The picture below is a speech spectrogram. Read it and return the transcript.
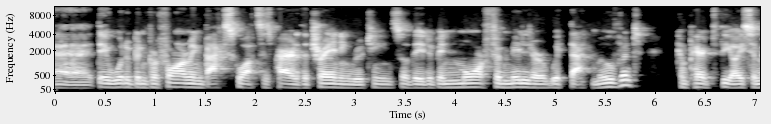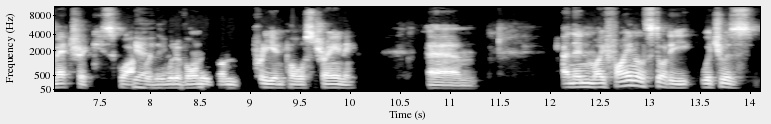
uh, they would have been performing back squats as part of the training routine, so they'd have been more familiar with that movement compared to the isometric squat, yeah, where they yeah. would have only done pre and post training. Um, and then my final study, which was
